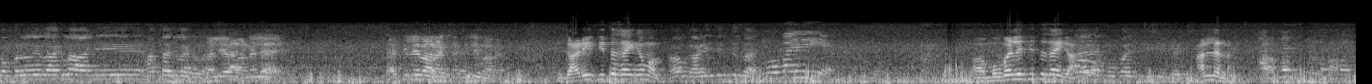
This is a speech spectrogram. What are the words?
कमरेला लागला आणि हाताला लागला. शाकिले शाकिले गाडी तिथंच आहे का मग? हा गाडी तिथेच आहे. मोबाईलही आहे. अं, मोबाईल तिथंच आहे का? काय मोबाईल तिथे. आणलं ना. हां आपलंच मोबाईल.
